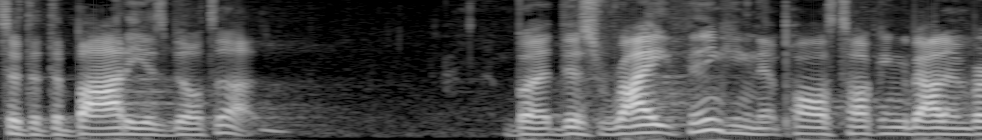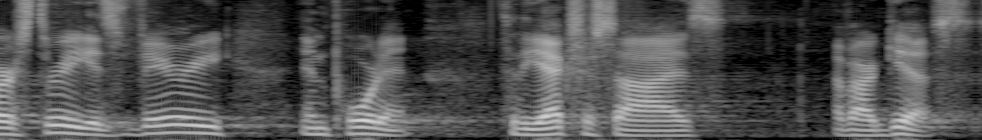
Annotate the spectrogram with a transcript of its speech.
so that the body is built up. But this right thinking that Paul's talking about in verse 3 is very important to the exercise of our gifts.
